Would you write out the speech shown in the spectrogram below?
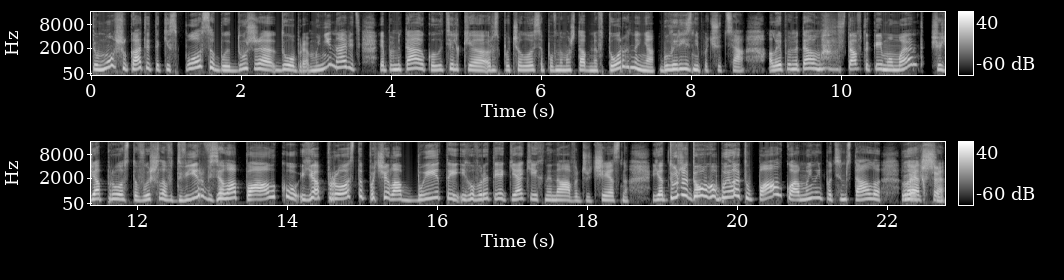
Тому шукати такі способи дуже добре. Мені навіть я пам'ятаю, коли тільки розпочалося повномасштабне вторгнення, були різні почуття. Але я пам'ятаю, став такий момент, що я просто вийшла в двір, взяла палку, і я просто почала бити і говорити, як як я їх ненавиджу. Чесно, я дуже довго била ту палку, а мені потім стало легше. легше.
